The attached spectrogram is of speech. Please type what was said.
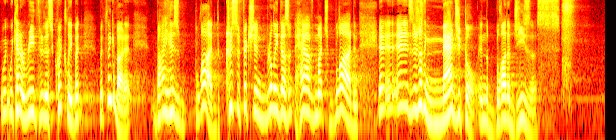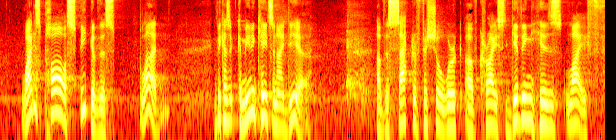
We, we kind of read through this quickly, but, but think about it. by his blood. Crucifixion really doesn't have much blood, and, and, and there's nothing magical in the blood of Jesus. Why does Paul speak of this blood? Because it communicates an idea of the sacrificial work of Christ, giving his life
